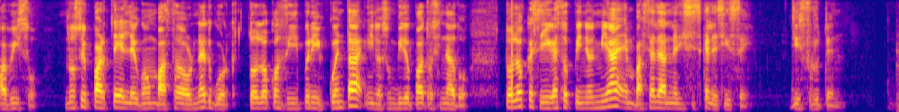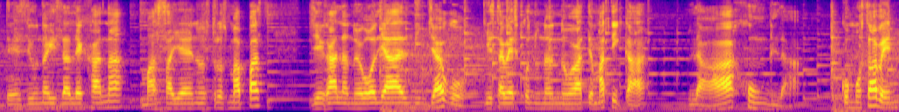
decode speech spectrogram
Aviso, no soy parte del Lego Ambassador Network, todo lo conseguí por mi cuenta y no es un video patrocinado. Todo lo que sigue es opinión mía en base al análisis que les hice. Disfruten. Desde una isla lejana, más allá de nuestros mapas, llega la nueva oleada del Ninjago, y esta vez con una nueva temática, la jungla. Como saben,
